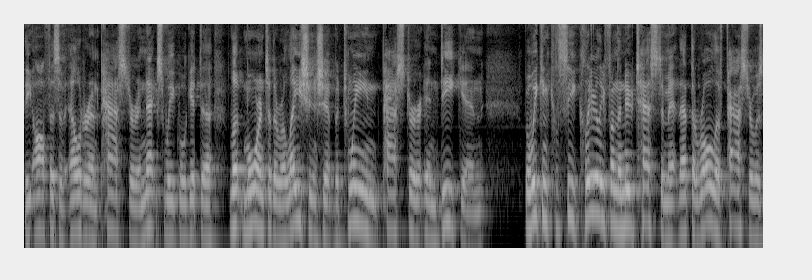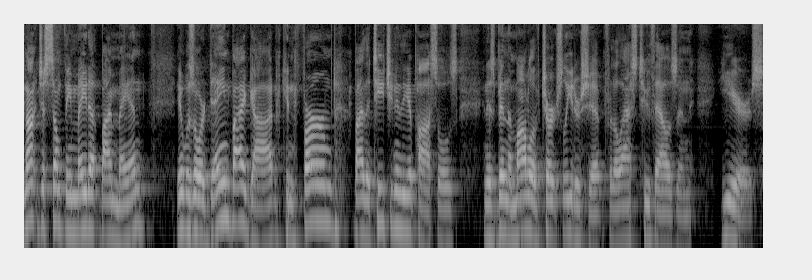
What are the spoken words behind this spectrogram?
the office of elder and pastor. And next week we'll get to look more into the relationship between pastor and deacon But we can see clearly from the New Testament that the role of pastor was not just something made up by man, it was ordained by God, confirmed by the teaching of the apostles, and has been the model of church leadership for the last 2,000 years.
